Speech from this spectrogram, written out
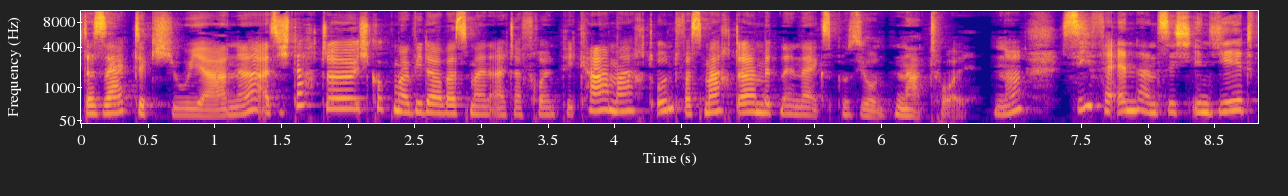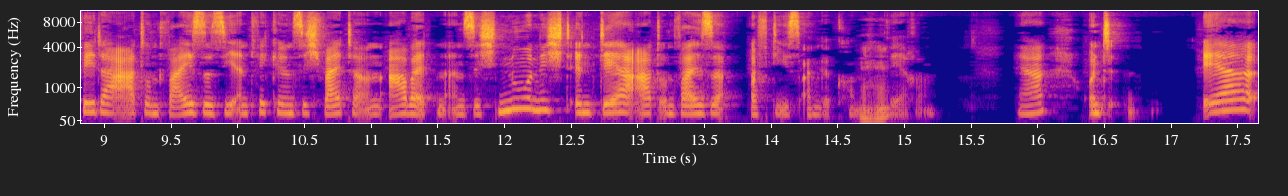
da sagte Q ja, ne? Also ich dachte, ich guck mal wieder, was mein alter Freund Picard macht und was macht er mitten in der Explosion? Na toll, ne? Sie verändern sich in jedweder Art und Weise, sie entwickeln sich weiter und arbeiten an sich, nur nicht in der Art und Weise, auf die es angekommen mhm. wäre. Ja, und er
